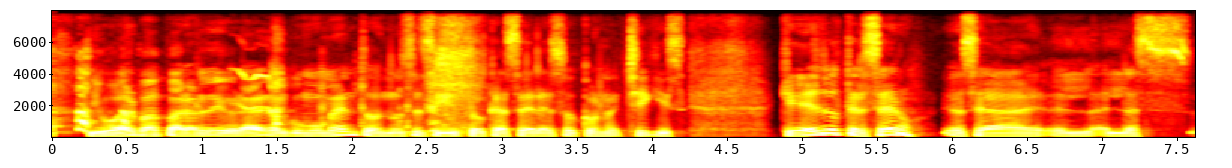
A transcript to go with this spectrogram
igual va a parar de llorar en algún momento. No sé si toca hacer eso con la chiquis. Que es lo tercero, o sea, las,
